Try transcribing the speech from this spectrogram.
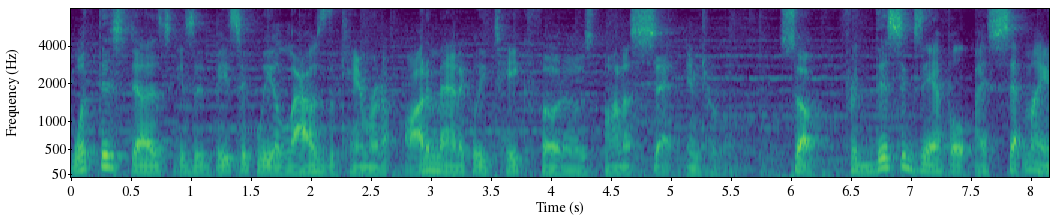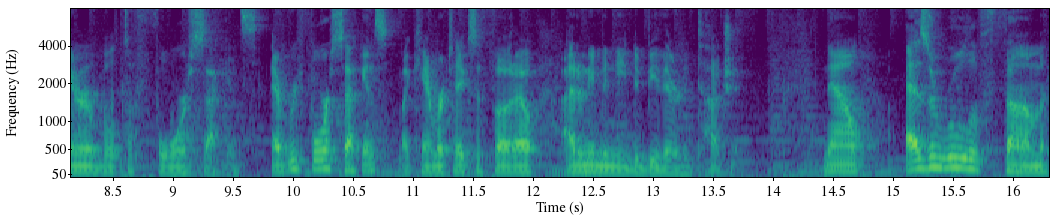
What this does is it basically allows the camera to automatically take photos on a set interval. So for this example, I set my interval to four seconds. Every four seconds, my camera takes a photo. I don't even need to be there to touch it. Now, as a rule of thumb,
